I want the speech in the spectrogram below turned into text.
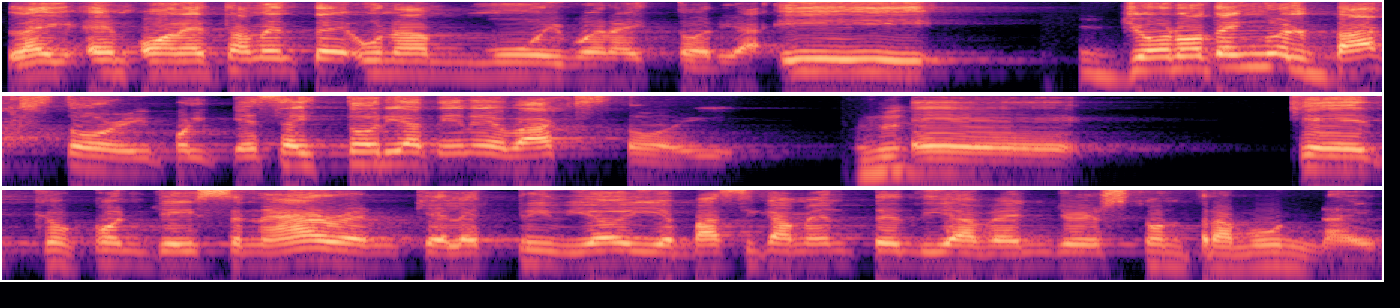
Like, em, honestamente, una muy buena historia. Y yo no tengo el backstory, porque esa historia tiene backstory. eh, que, que con Jason Aaron, que él escribió y es básicamente The Avengers contra Moon Knight.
